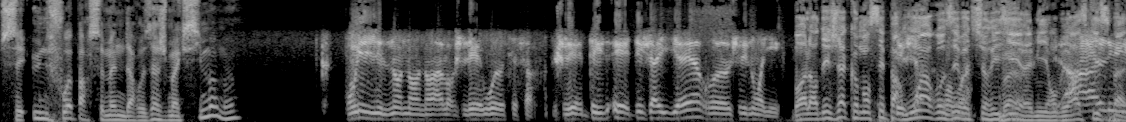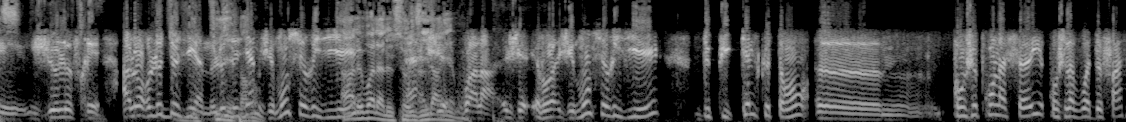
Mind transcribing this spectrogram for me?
c'est une fois par semaine d'arrosage maximum. hein. Oui, non, non, non. Alors je l'ai, ouais, c'est ça. Je l'ai dé- et déjà hier, euh, je l'ai noyé. Bon, alors déjà, commencez par Déjà, moins arroser votre cerisier. Rémi. On verra ce qui se passe. Allez, je le ferai. Alors le deuxième, le deuxième, j'ai mon cerisier. Ah, le voilà, le cerisier, il Hein, arrive. Voilà, j'ai ouais, mon cerisier depuis quelque temps. euh, quand je prends la feuille, quand je la vois de face,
